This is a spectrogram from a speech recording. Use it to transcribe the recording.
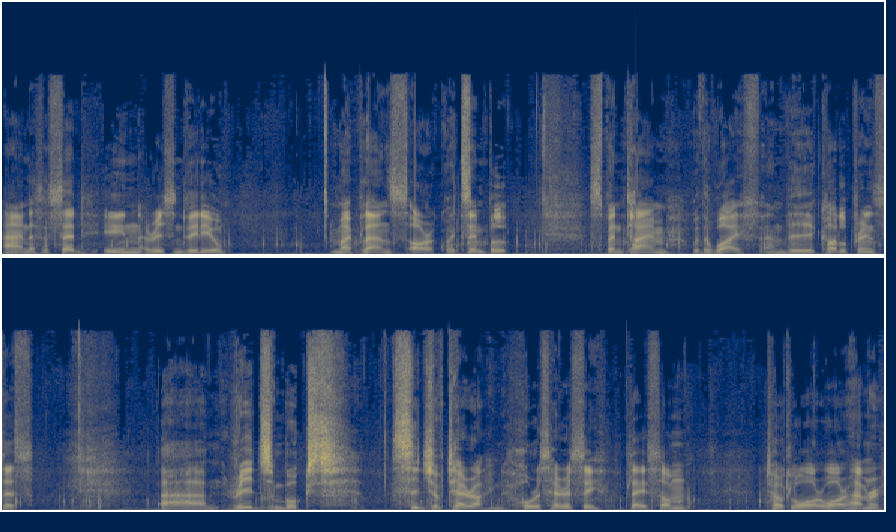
And as I said in a recent video, my plans are quite simple. Spend time with the wife and the cuddle princess. Um, read some books, Siege of Terra in Horus Heresy, play some Total War Warhammer,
